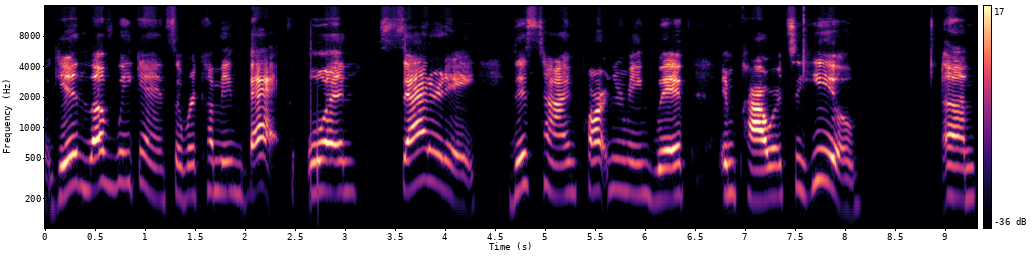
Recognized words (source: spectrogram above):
again, love weekend. So, we're coming back on Saturday, this time partnering with Empower to Heal. Um,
